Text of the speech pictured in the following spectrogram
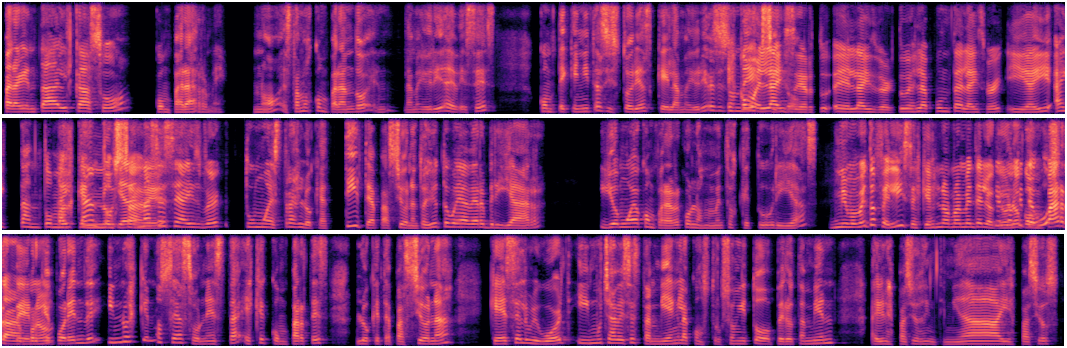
para en tal caso, compararme, ¿no? Estamos comparando en la mayoría de veces con pequeñitas historias que la mayoría de veces Es son como de el éxito. iceberg, tú, el iceberg, tú ves la punta del iceberg y ahí hay tanto más Hay que tanto, no y además sabes. ese iceberg tú muestras lo que a ti te apasiona. Entonces yo te voy a ver brillar y yo me voy a comparar con los momentos que tú brillas. Mi momento feliz es que es normalmente lo ¿Qué que es uno lo que te gusta? comparte, Porque ¿no? por ende, y no es que no seas honesta, es que compartes lo que te apasiona, que es el reward y muchas veces también la construcción y todo, pero también hay un espacios de intimidad, hay espacios,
